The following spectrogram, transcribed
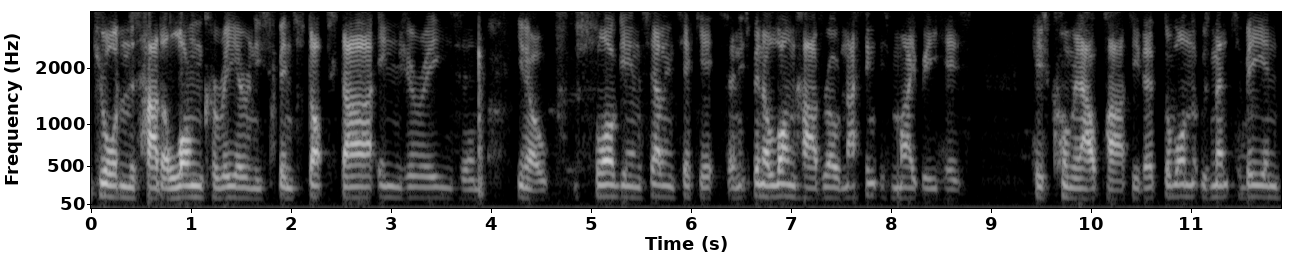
Jordan has had a long career and he's been stop start injuries and you know slogging, selling tickets, and it's been a long hard road. And I think this might be his his coming out party, the the one that was meant to be in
